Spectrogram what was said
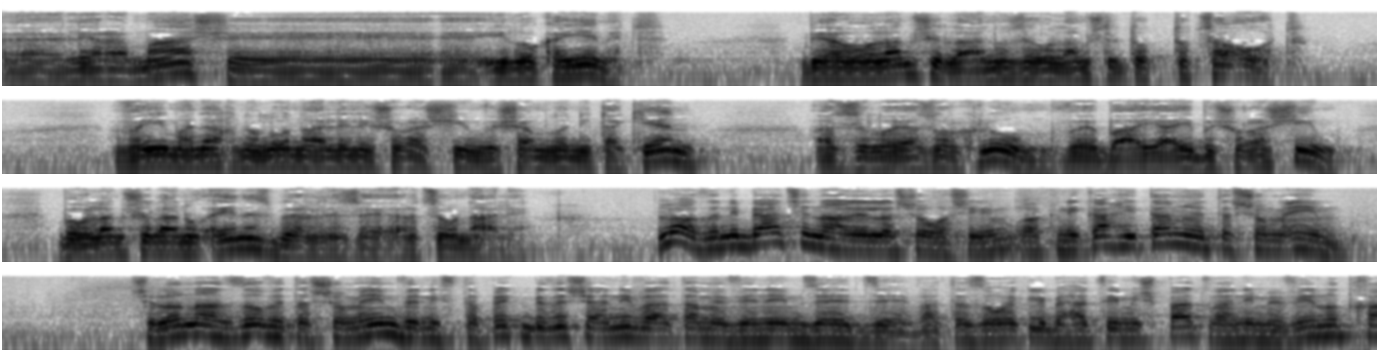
אה, לרמה שהיא לא קיימת. בעולם שלנו זה עולם של תוצאות. ואם אנחנו לא נעלה לשורשים ושם לא נתקן, אז זה לא יעזור כלום, ובעיה היא בשורשים. בעולם שלנו אין הסבר לזה, רציונלי. לא, אז אני בעד שנעלה לשורשים, רק ניקח איתנו את השומעים. שלא נעזוב את השומעים ונסתפק בזה שאני ואתה מבינים זה את זה. ואתה זורק לי בחצי משפט ואני מבין אותך,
